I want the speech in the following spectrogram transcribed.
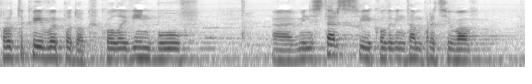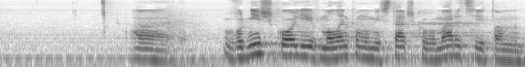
про такий випадок, коли він був в міністерстві, коли він там працював. В одній школі в маленькому містечку в Америці, там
